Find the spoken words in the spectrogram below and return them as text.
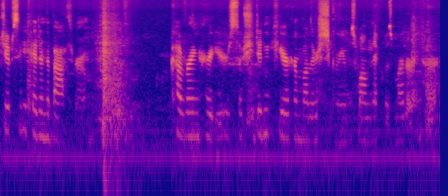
Gypsy hid in the bathroom, covering her ears so she didn't hear her mother's screams while Nick was murdering her.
